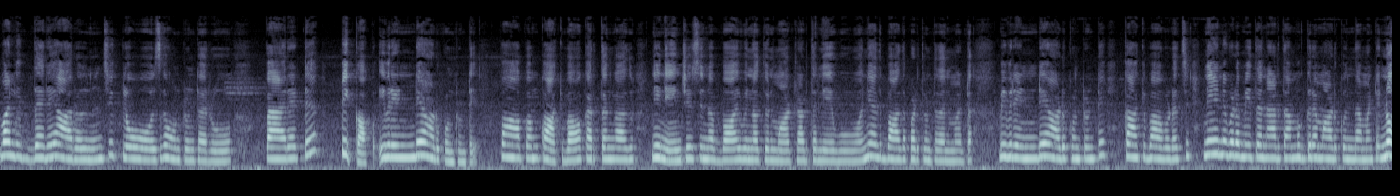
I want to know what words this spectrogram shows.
వాళ్ళిద్దరే ఆ రోజు నుంచి క్లోజ్గా ఉంటుంటారు. ప్యారెట్ పికాక్ ఇవి రెండే ఆడుకుంటుంటాయి. పాపం కాకి బావకు అర్థం కాదు. నేనేం చేసినబ్బా ఇవి నాతో మాట్లాడతలేవు అని అది బాధపడుతుంటుంది అనమాట ఇవి రెండే ఆడుకుంటుంటే కాకి బావ కూడా వచ్చి నేను కూడా మీతో ఆడతా ముగ్గురం ఆడుకుందామంటే నో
